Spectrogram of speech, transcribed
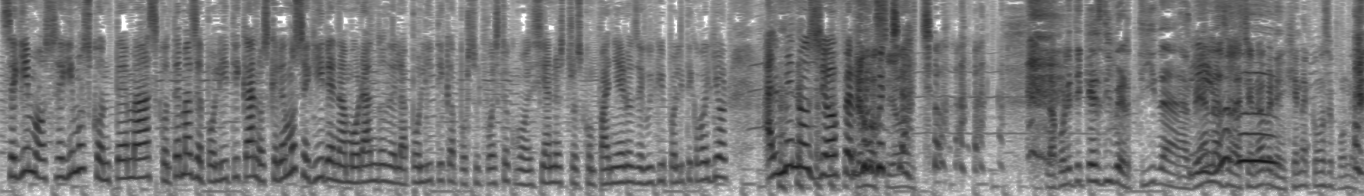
seguimos, seguimos con temas, con temas de política. Nos queremos seguir enamorando de la política, por supuesto, como decían nuestros compañeros de Wikipolítica. Yo, al menos yo, emoción. muchacho. La política es divertida. Sí, Vean a la ujú. señora Berenjena cómo se pone.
